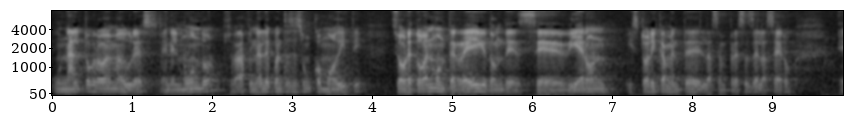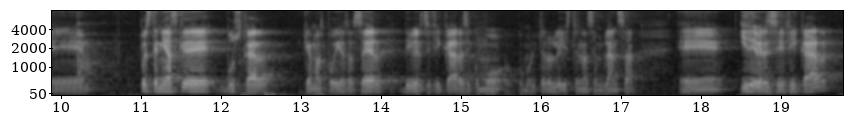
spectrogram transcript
un alto grado de madurez en el mundo, a final de cuentas es un commodity, sobre todo en Monterrey, donde se dieron históricamente las empresas del acero pues tenías que buscar qué más podías hacer, diversificar, así como, como ahorita lo leíste en la semblanza, eh, y diversificar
